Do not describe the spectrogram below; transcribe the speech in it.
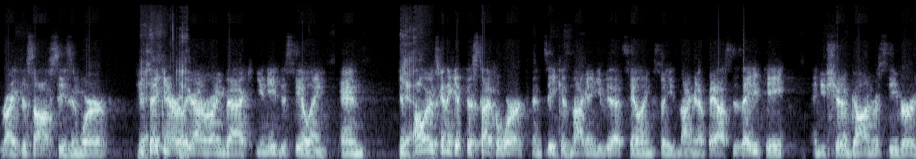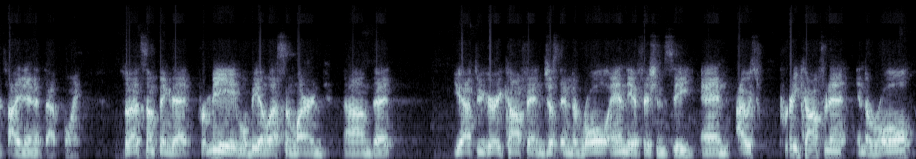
right this offseason where you're taking an early yeah. round running back, you need the ceiling. And if yeah. Pollard's going to get this type of work, then Zeke is not going to give you that ceiling. So he's not going to pay us his ADP. And you should have gone receiver or tight end at that point. So that's something that for me will be a lesson learned um, that you have to be very confident in just in the role and the efficiency. And I was pretty confident in the role.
